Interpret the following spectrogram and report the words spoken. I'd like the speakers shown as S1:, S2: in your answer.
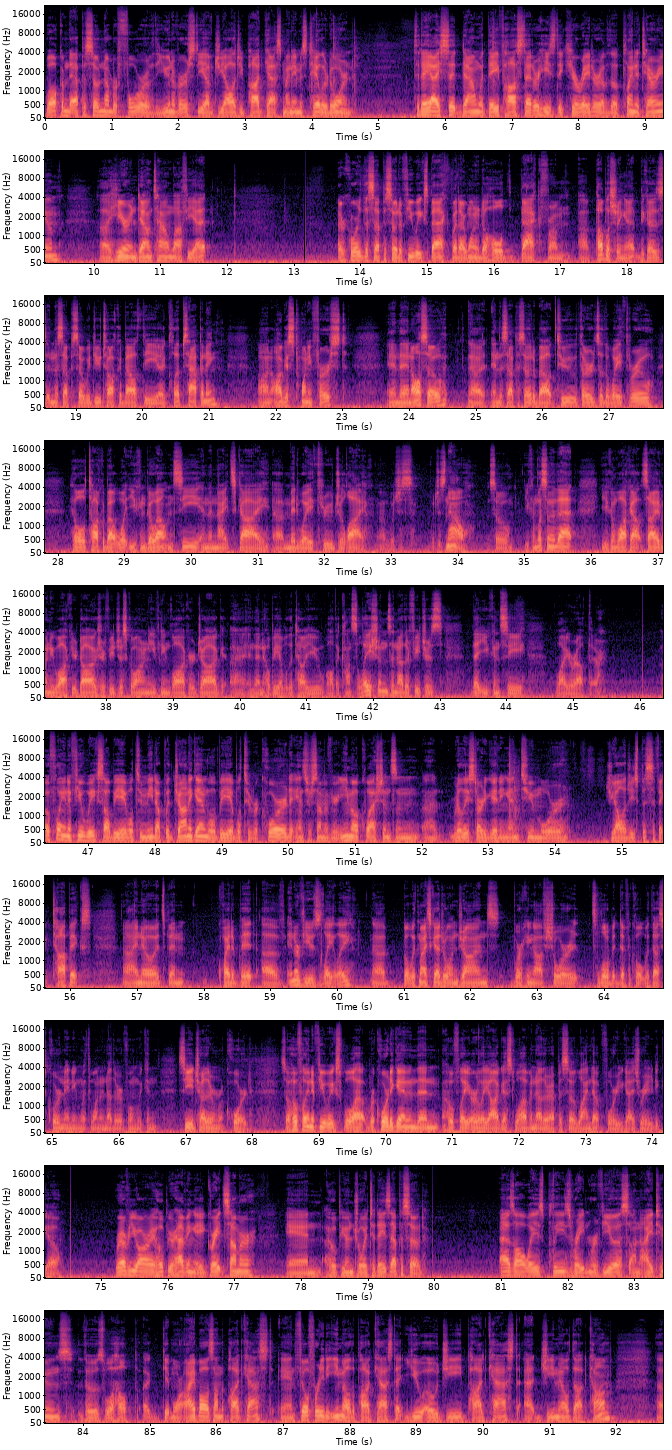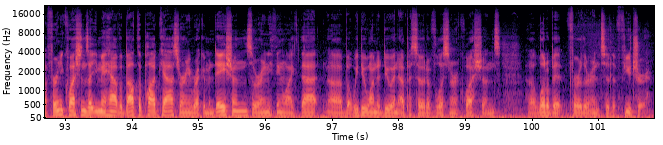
S1: Welcome to episode number four of the University of Geology podcast. My name is Taylor Dorn. Today I sit down with Dave Hostetter. He's the curator of the planetarium uh, here in downtown Lafayette. I recorded this episode a few weeks back, but I wanted to hold back from uh, publishing it because in this episode we do talk about the eclipse happening on August 21st. And then also uh, in this episode, about two thirds of the way through, he'll talk about what you can go out and see in the night sky uh, midway through July, uh, which is which is now. So you can listen to that. You can walk outside when you walk your dogs, or if you just go on an evening walk or jog, uh, and then he'll be able to tell you all the constellations and other features that you can see while you're out there. Hopefully, in a few weeks, I'll be able to meet up with John again. We'll be able to record, answer some of your email questions, and uh, really start getting into more geology specific topics. Uh, I know it's been quite a bit of interviews lately, uh, but with my schedule and John's working offshore, it's a little bit difficult with us coordinating with one another of when we can see each other and record. So hopefully in a few weeks we'll record again, and then hopefully early August we'll have another episode lined up for you guys ready to go. Wherever you are, I hope you're having a great summer, and I hope you enjoyed today's episode. As always, please rate and review us on iTunes. Those will help uh, get more eyeballs on the podcast. And feel free to email the podcast at uogpodcast at gmail.com. Uh, for any questions that you may have about the podcast or any recommendations or anything like that. Uh, but we do want to do an episode of listener questions a little bit further into the future.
